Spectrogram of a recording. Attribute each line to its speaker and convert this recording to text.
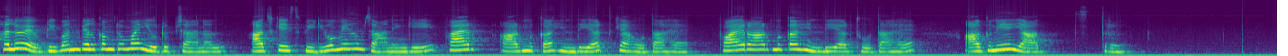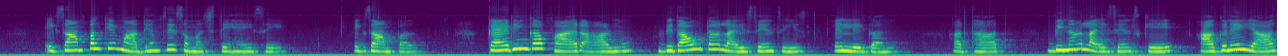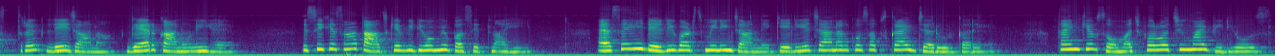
Speaker 1: Hello everyone welcome to my YouTube channel आज के इस वीडियो में हम जानेंगे फायर आर्म का हिंदी अर्थ क्या होता है। फायर आर्म का हिंदी अर्थ होता है आग्नेयास्त्र। एग्ज़ाम्पल के माध्यम से समझते हैं इसे। Example carrying a firearm without a license is illegal अर्थात, बिना लाइसेंस के आग्नेयास्त्र ले जाना गैरकानूनी है। इसी के साथ आज के वीडियो में बस इतना ही। ऐसे ही डेली वर्ड्स मीनिंग जानने के लिए चैनल को सब्सक्राइब ज़रूर करें। Thank you so much for watching my videos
